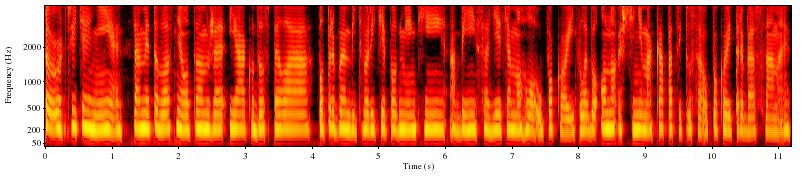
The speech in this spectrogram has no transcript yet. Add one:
To určite nie. Tam je to vlastne o tom, že ja ako dospelá potrebujem vytvoriť tie podmienky, aby sa dieťa mohlo upokojiť, lebo ono ešte nemá kapacitu sa upokojiť treba samé.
